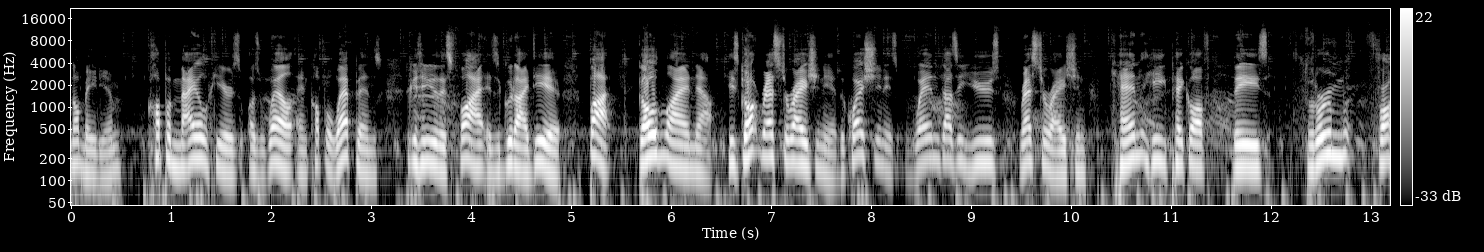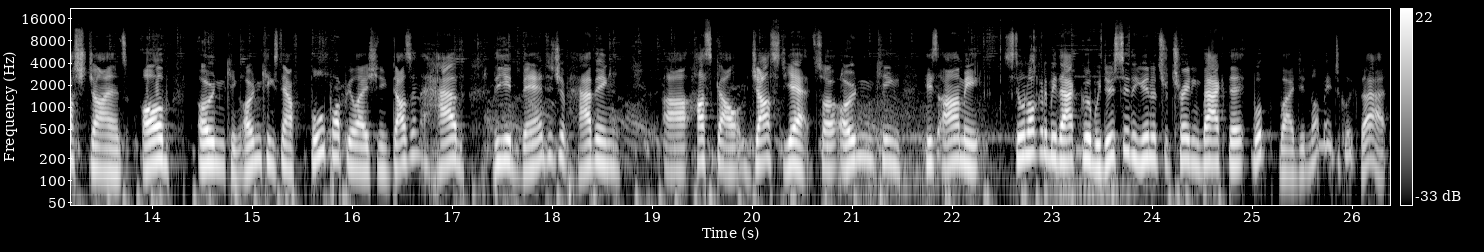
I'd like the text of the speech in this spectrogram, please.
not medium, copper mail here as, as, well and copper weapons to continue this fight is a good idea. But Gold Lion now, he's got restoration here. The question is, when does he use restoration? Can he pick off these Thrum Frost Giants of Odin King? Odin King's now full population. He doesn't have the advantage of having uh, just yet. So Odin King, his army, still not going to be that good. We do see the units retreating back. There. Whoop, I did not mean to click that.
